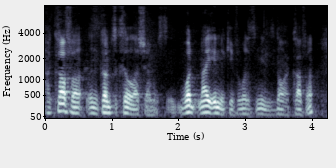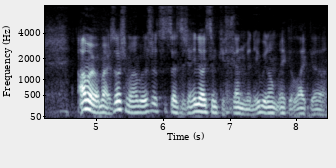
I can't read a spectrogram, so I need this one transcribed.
hakafa when it comes to chil Hashem. What my im makif? What does it mean? There's no hakafa. Amar Amar Zoshim Amar says We don't make it like a.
